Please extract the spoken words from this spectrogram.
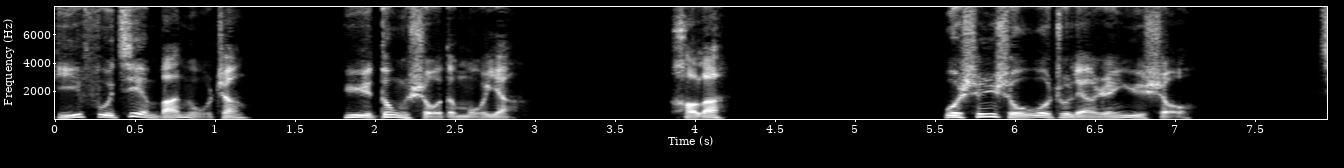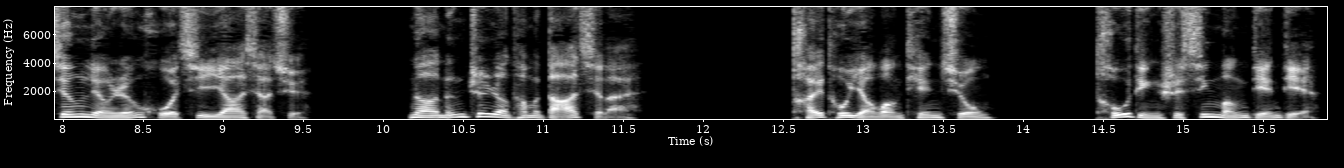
一副剑拔弩张、欲动手的模样。好了，我伸手握住两人玉手，将两人火气压下去，哪能真让他们打起来？抬头仰望天穹，头顶是星芒点点，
